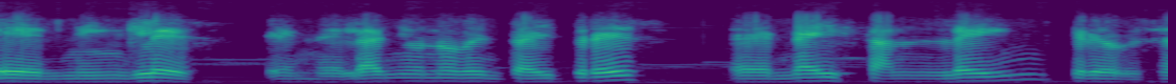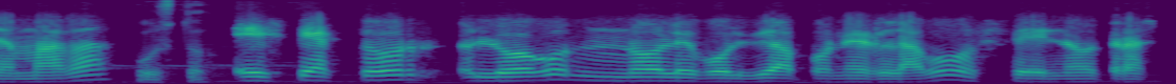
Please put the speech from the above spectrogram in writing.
en inglés en el año 93 eh, Nathan Lane, creo que se llamaba. Justo. Este actor luego no le volvió a poner la voz en otras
